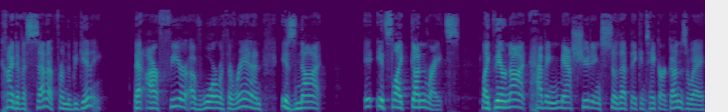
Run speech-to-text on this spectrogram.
kind of a setup from the beginning. That our fear of war with Iran is not it, it's like gun rights like they're not having mass shootings so that they can take our guns away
